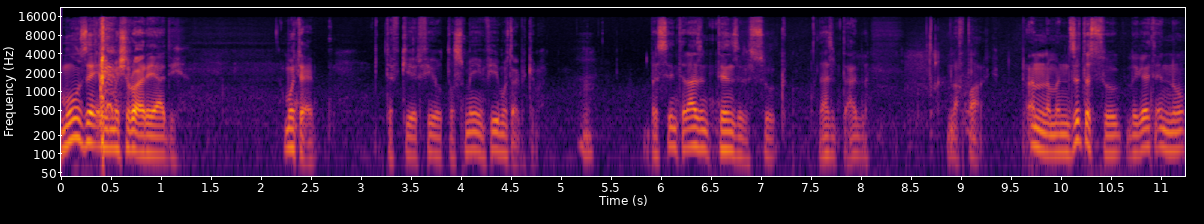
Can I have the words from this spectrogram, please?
مو زي أي مشروع ريادي. متعب. التفكير فيه والتصميم فيه متعب كمان. بس أنت لازم تنزل السوق. لازم تتعلم من أخطائك. أنا لما نزلت السوق لقيت إنه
